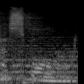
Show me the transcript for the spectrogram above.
Have spawned.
